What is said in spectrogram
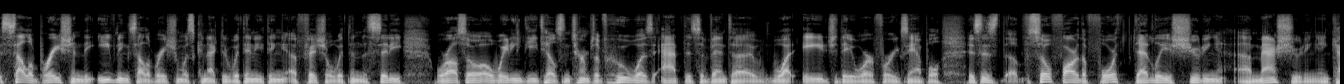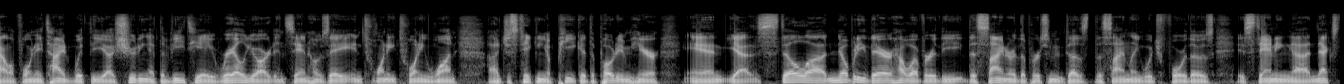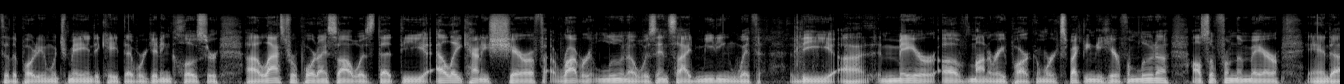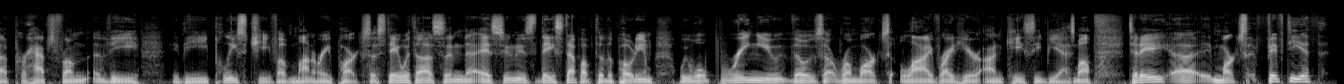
celebration, the evening celebration, was connected with anything official within the city. We're also awaiting details in terms of who was at this event, uh, what age they were, for example. This is so far the fourth deadliest shooting, uh, mass shooting in California, tied with the uh, shooting at the VTA rail yard in San Jose in 2021. Uh, just taking a peek at the podium here, and yeah, still uh, nobody there. However, the the signer, the person who does the sign language for those, is standing uh, next to the podium, which may indicate that we're getting closer. last report report I saw was that the LA County Sheriff Robert Luna was inside meeting with the uh, mayor of Monterey Park, and we're expecting to hear from Luna, also from the mayor, and uh, perhaps from the the police chief of Monterey Park. So stay with us, and as soon as they step up to the podium, we will bring you those remarks live right here on KCBS. Well, today uh, marks 50th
